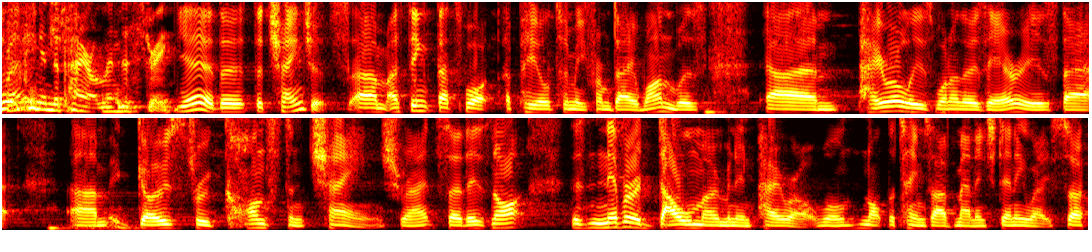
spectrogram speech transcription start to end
working in the payroll industry? Yeah, the the changes. Um, I think that's what appealed to me from day one. Was um, payroll is one of those areas that um, goes through constant change, right? So there's not there's never a dull moment in payroll. Well, not the teams I've managed anyway. So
